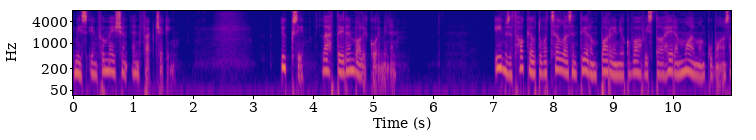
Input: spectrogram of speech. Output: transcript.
Misinformation and Fact-Checking. 1. Lähteiden valikoiminen. Ihmiset hakeutuvat sellaisen tiedon pariin, joka vahvistaa heidän maailmankuvaansa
